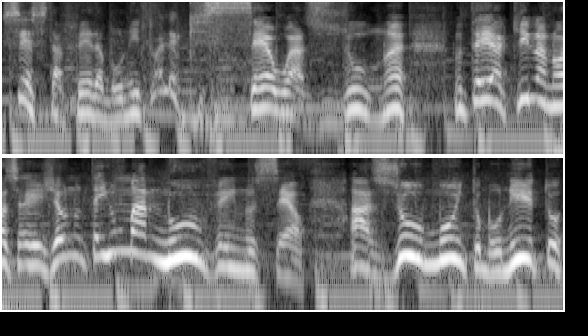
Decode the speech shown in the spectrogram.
Sexta-feira bonita, olha que céu azul, né? Não tem aqui na nossa região, não tem uma nuvem no céu. Azul muito bonito,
